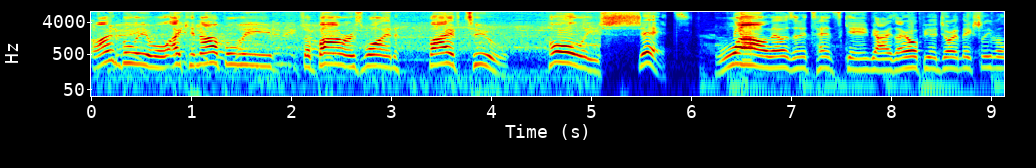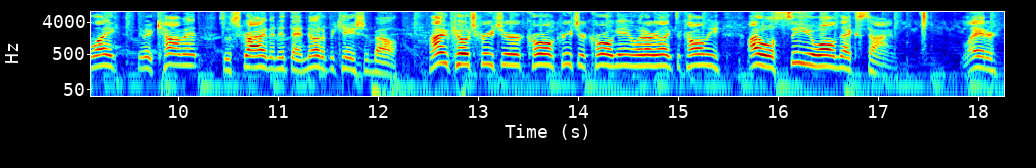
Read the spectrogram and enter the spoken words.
Unbelievable. I cannot believe the Bombers won 5-2. Holy shit. Wow, that was an intense game, guys. I hope you enjoyed. Make sure to leave a like, leave a comment, subscribe, and hit that notification bell. I'm Coach Creature, KORL Creature, KORL Gaming, whatever you like to call me. I will see you all next time. Later.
